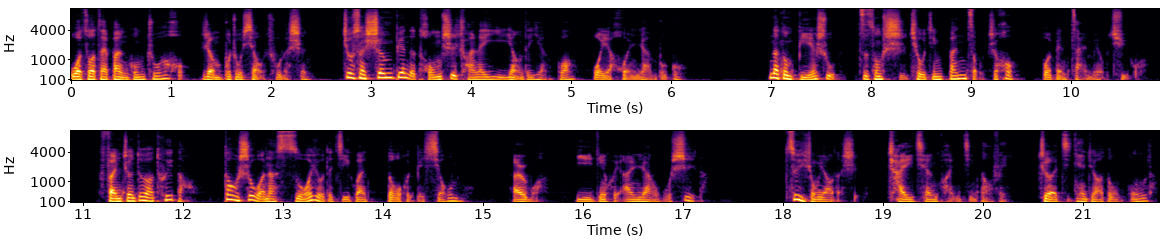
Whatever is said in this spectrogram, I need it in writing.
我坐在办公桌后，忍不住笑出了声。就算身边的同事传来异样的眼光，我也浑然不顾。那栋别墅自从史秋金搬走之后，我便再没有去过。反正都要推倒，到时我那所有的机关都会被消灭，而我一定会安然无事的。最重要的是，拆迁款已经到位，这几天就要动工了。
